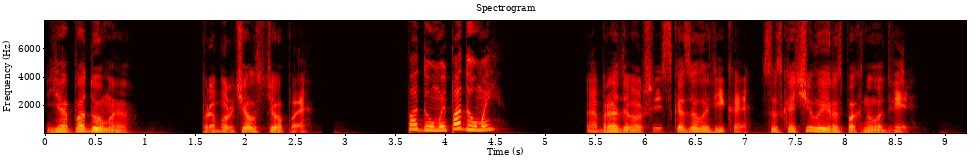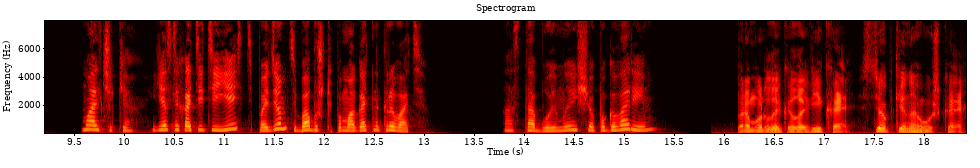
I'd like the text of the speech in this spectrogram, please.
Я подумаю. Пробурчал Степа. Подумай, подумай. Обрадовавшись, сказала Вика, соскочила и распахнула дверь. Мальчики, если хотите есть, пойдемте бабушке помогать накрывать. А с тобой мы еще поговорим. Промурлыкала Вика Стёпке на ушко.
